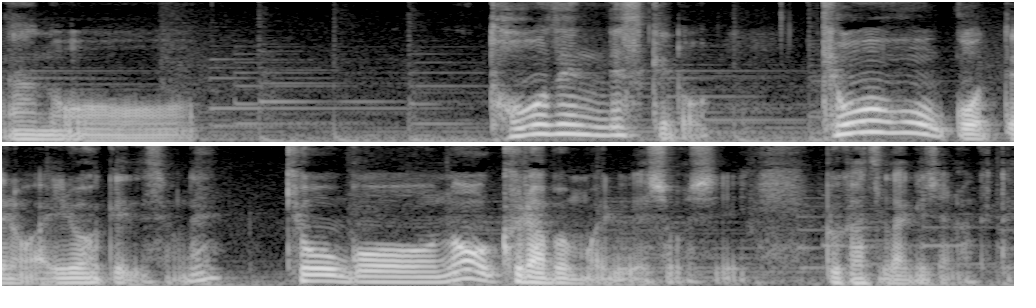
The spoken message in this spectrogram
あの当然ですけど強豪校っていうのがいるわけですよね。強豪のクラブもいるでしょうし部活だけじゃなくて。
